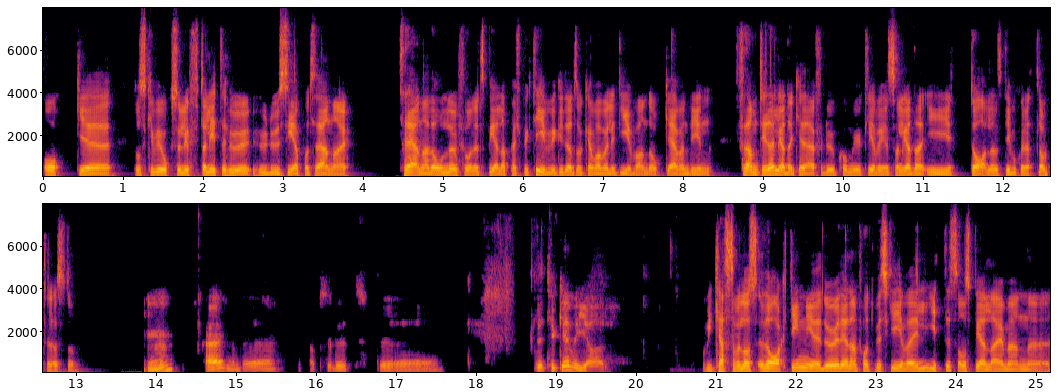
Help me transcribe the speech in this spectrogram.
Och eh, då ska vi också lyfta lite hur, hur du ser på tränar, tränarrollen från ett spelarperspektiv, vilket jag tror kan vara väldigt givande och även din framtida ledarkarriär, för du kommer ju kliva in som ledare i Dalens division 1-lag till hösten. Mm. Nej, men det absolut. Det, det tycker jag vi gör. Vi kastar väl oss rakt in i det. Du har ju redan fått beskriva dig lite som spelare, men eh,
